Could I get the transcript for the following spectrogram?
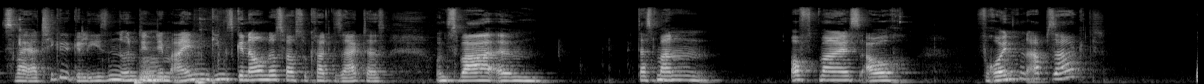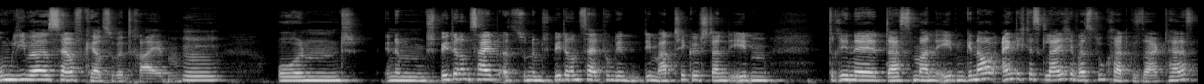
zwei Artikel gelesen und mhm. in dem einen ging es genau um das, was du gerade gesagt hast. Und zwar, ähm, dass man oftmals auch Freunden absagt, um lieber Self-Care zu betreiben. Mhm. Und in einem späteren Zeit, also zu einem späteren Zeitpunkt in dem Artikel stand eben drinne, dass man eben genau eigentlich das Gleiche, was du gerade gesagt hast,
